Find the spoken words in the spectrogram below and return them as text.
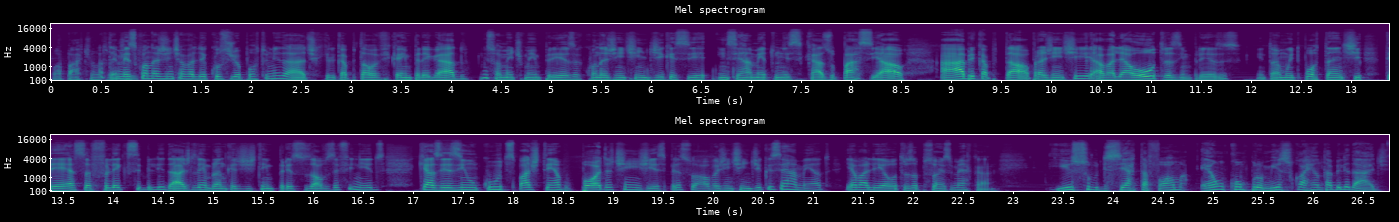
uma parte em outro Até mesmo quando a gente avalia custo de oportunidade, que aquele capital vai ficar empregado em somente uma empresa. Quando a gente indica esse encerramento, nesse caso parcial, abre capital para a gente avaliar outras empresas. Então é muito importante ter essa flexibilidade, lembrando que a gente tem preços-alvos definidos, que às vezes em um curto espaço de tempo pode atingir esse preço-alvo, a gente indica o encerramento e avalia outras opções do mercado. Isso, de certa forma, é um compromisso com a rentabilidade.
